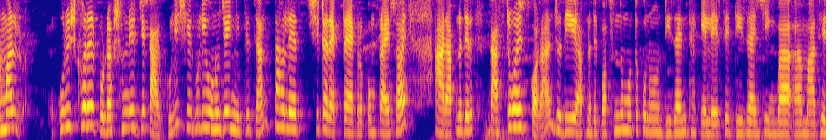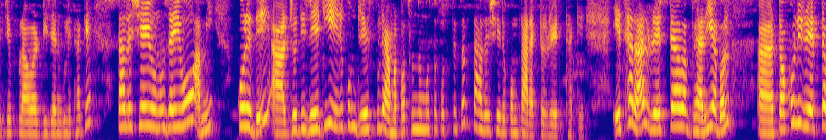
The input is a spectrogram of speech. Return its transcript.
আমার কুরিশ ঘরের প্রোডাকশনের যে কাজগুলি, সেগুলি অনুযায়ী নিতে চান, তাহলে সেটার একটা একরকম প্রাইস হয়। আর আপনাদের কাস্টমাইজ করা, যদি আপনাদের পছন্দ মতো কোনো ডিজাইন থাকে লেসের ডিজাইন কিংবা মাঝের যে ফ্লাওয়ার ডিজাইনগুলি থাকে, তাহলে সেই অনুযায়ীও আমি করে দেই। আর যদি রেডি এরকম ড্রেসগুলি আমার পছন্দ মতো করতে চান, তাহলে সেরকম তার একটা রেট থাকে। এছাড়া রেটটা ভ্যারিয়েবল তখনই রেটটা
